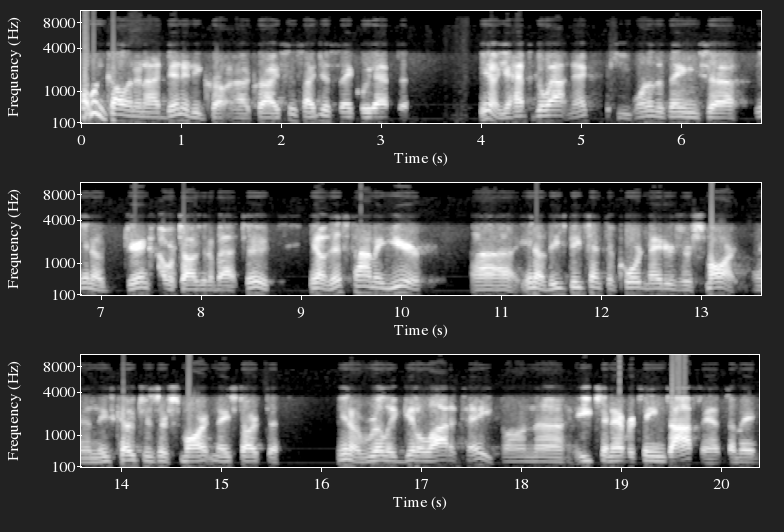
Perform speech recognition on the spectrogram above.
I wouldn't call it an identity uh, crisis. I just think we have to, you know, you have to go out and execute. One of the things, uh, you know, Jerry and I were talking about too. You know, this time of year, uh, you know, these defensive coordinators are smart, and these coaches are smart, and they start to, you know, really get a lot of tape on uh, each and every team's offense. I mean,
